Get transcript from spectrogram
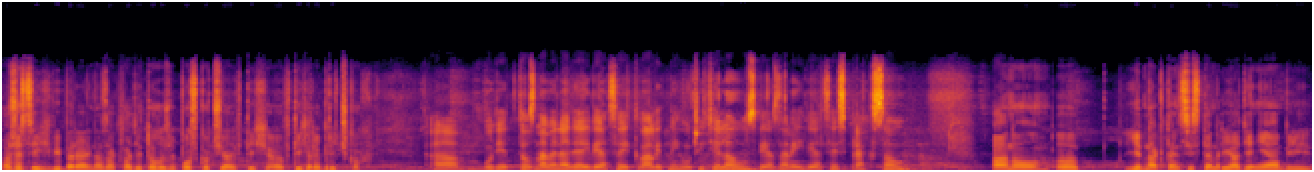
a že si ich vyberá aj na základe toho, že poskočí aj v tých, v tých rebríčkoch. A bude to znamenať aj viacej kvalitných učiteľov, zviazaných viacej s praxou? Áno, e, jednak ten systém riadenia by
